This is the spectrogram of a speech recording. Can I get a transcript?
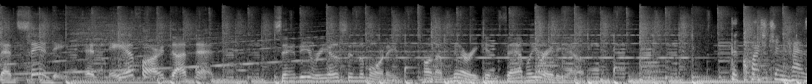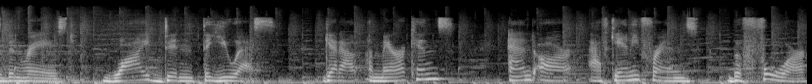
That's sandy at afr.net. Sandy Rios in the morning on American Family Radio. The question has been raised why didn't the U.S. get out Americans and our Afghani friends before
